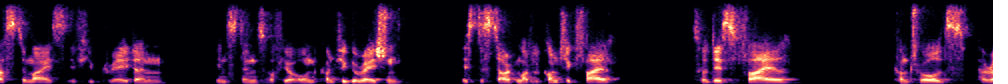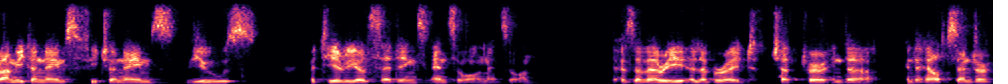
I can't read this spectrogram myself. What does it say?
customize if you create an instance of your own configuration is the start model config file. So this file controls parameter names, feature names, views, material settings, and so on and so on. There's a very elaborate chapter in the in the help center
